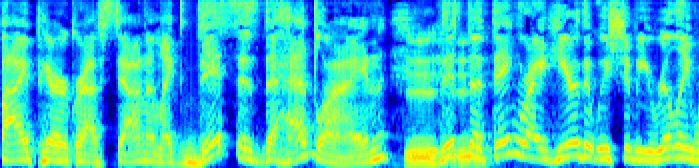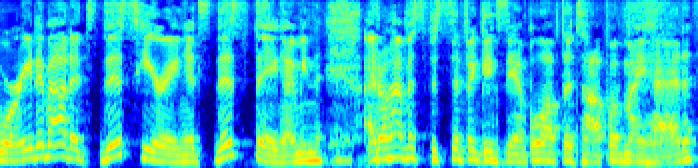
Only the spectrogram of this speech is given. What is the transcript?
five paragraphs down, I'm like, this is the headline. Mm-hmm. This the thing right here that we should be really worried about. It's this hearing. It's this thing. I mean, I don't have a specific example off the top of my head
